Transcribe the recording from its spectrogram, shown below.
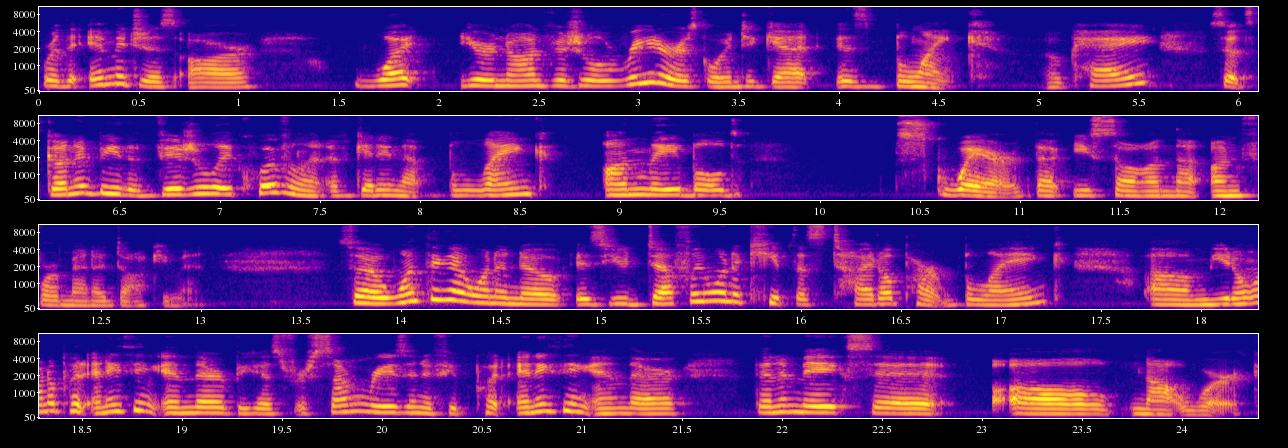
where the images are, what your non-visual reader is going to get is blank, okay? So it's going to be the visual equivalent of getting that blank, unlabeled square that you saw in that unformatted document. So one thing I want to note is you definitely want to keep this title part blank. Um, you don't want to put anything in there because for some reason if you put anything in there then it makes it all not work.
